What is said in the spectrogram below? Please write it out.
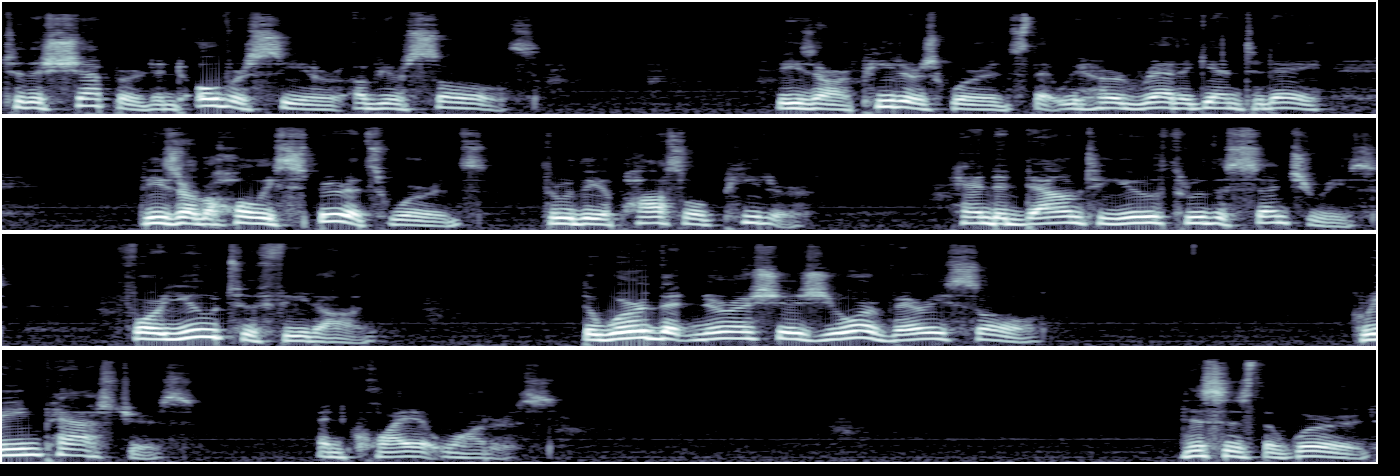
to the shepherd and overseer of your souls. These are Peter's words that we heard read again today. These are the Holy Spirit's words through the Apostle Peter, handed down to you through the centuries, for you to feed on. The word that nourishes your very soul. Green pastures and quiet waters. This is the word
